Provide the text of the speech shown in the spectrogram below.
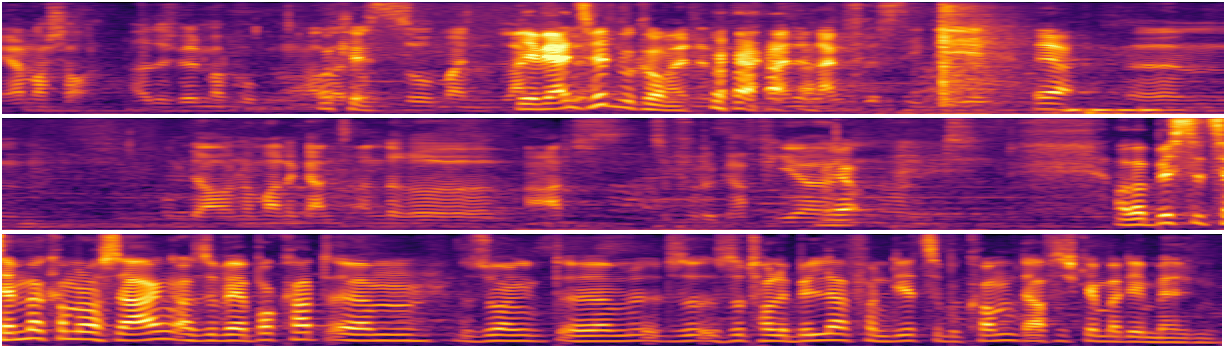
Ja, mal schauen. Also ich will mal gucken. Aber Okay. das ist so mein Wir werden's Langfrist- mitbekommen. Meine, meine Langfristidee, Ja. ähm, um da auch nochmal eine ganz andere Art zu fotografieren. Ja. Aber bis Dezember kann man auch sagen, also wer Bock hat, ähm, so, ähm, so, so tolle Bilder von dir zu bekommen, darf sich gerne bei dir melden.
